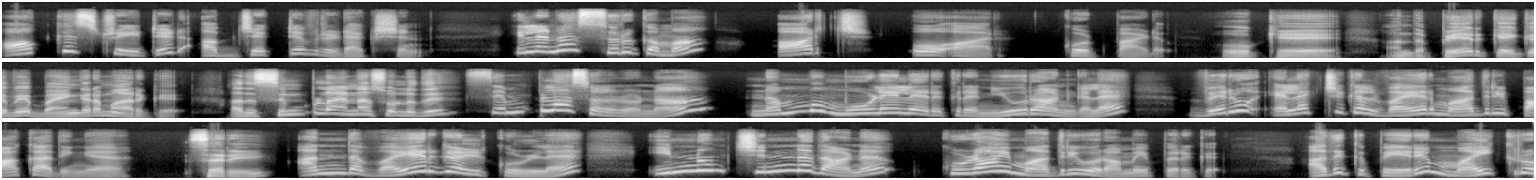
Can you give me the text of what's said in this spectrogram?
ஆர்கெஸ்ட்ரேட்டட் அப்ஜெக்டிவ் ரிடக்ஷன் இல்லனா சுருக்கமா ஆர்ச் ஓஆர் கோட்பாடு. ஓகே அந்த பேர் கேட்கவே பயங்கரமா இருக்கு. அது சிம்பிளா என்ன சொல்லுது? சிம்பிளா சொல்லணும்னா நம்ம மூளையில இருக்கிற நியூரான்களை வெறும் எலக்ட்ரிக்கல் வயர் மாதிரி பார்க்காதீங்க. சரி. அந்த வயர்களுக்குள்ள இன்னும் சின்னதான குழாய் மாதிரி ஒரு அமைப்பு இருக்கு. அதுக்கு பேரு மைக்ரோ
